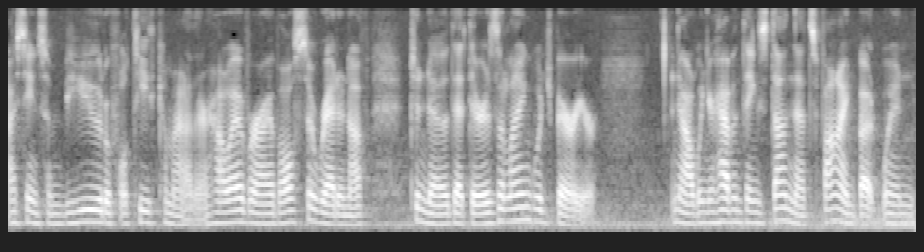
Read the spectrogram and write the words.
I've seen some beautiful teeth come out of there. However, I've also read enough to know that there is a language barrier. Now, when you're having things done, that's fine. But when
